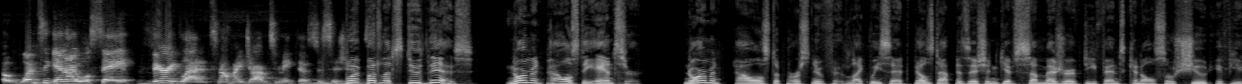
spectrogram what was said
uh, once again i will say very glad it's not my job to make those decisions. But but let's do this. Norman Powell's the answer. Norman Powell's the person who, like we said, fills that position, gives some measure of defense, can also shoot. If you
